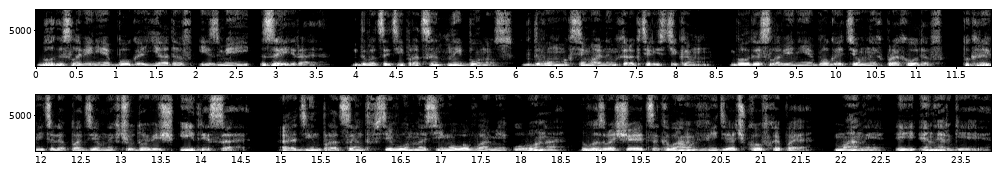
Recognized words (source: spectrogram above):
Благословение бога ядов и змей Зейра. 20% бонус к двум максимальным характеристикам. Благословение бога темных проходов, покровителя подземных чудовищ Идриса. Один процент всего наносимого вами урона возвращается к вам в виде очков ХП, маны и энергии.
